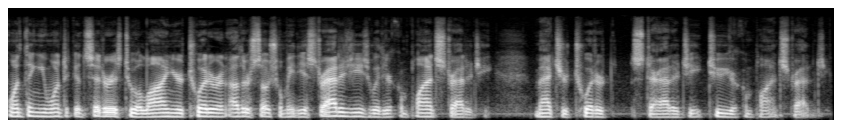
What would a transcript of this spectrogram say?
one thing you want to consider is to align your Twitter and other social media strategies with your compliance strategy. Match your Twitter strategy to your compliance strategy.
